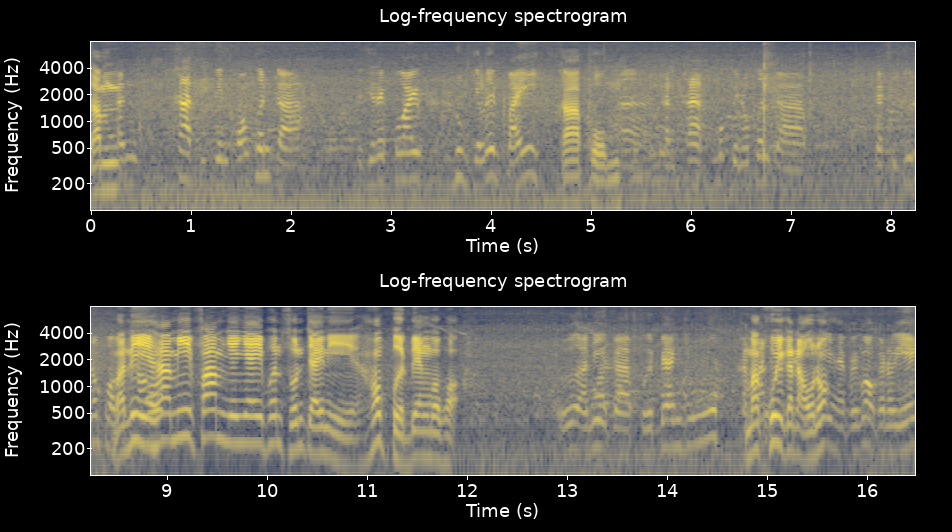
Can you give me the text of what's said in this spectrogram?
ซ้ำ คันค่าสิเป็นของเพิ่นกะก็จะได้ปล่อยลูกเจะเล่นไปครับผม อ่าคันค่าบ่เป็นของเพิ่นกะก็สิอยู่น้ำพอบัดนี้ฮะมีฟาร์มใหญ่ๆเพิ่นสนใจนี่เฮาเปิดแบ่งบ่พ่อเอออันนี้ก็เปิดแบงค์อยู่คัมาคุยกันเอาเนาะ ให้ไปเว้ากันเอาเอง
